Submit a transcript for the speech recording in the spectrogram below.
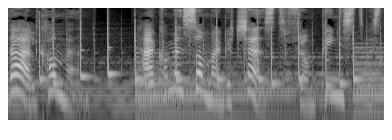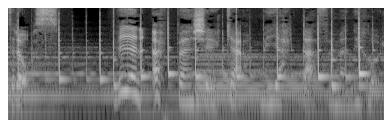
Välkommen! Här kommer en sommargudstjänst från Pingst Västerås. Vi är en öppen kyrka med hjärta för människor.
